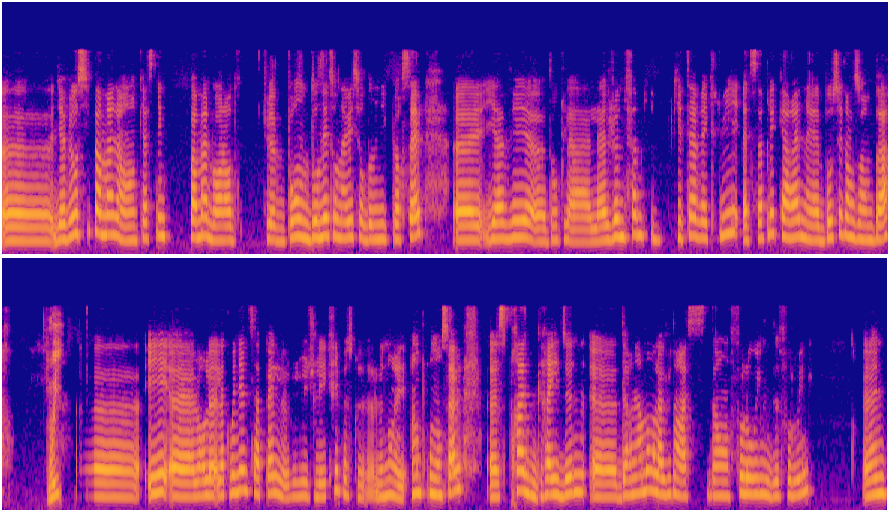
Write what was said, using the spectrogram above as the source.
Euh, Il y avait aussi pas mal, un casting pas mal. Bon, alors, tu as bon donné ton avis sur Dominique Purcell. Euh, Il y avait donc la, la jeune femme qui, qui était avec lui. Elle s'appelait Karen. Elle bossait dans un bar. Oui. Euh, et euh, alors la, la comédienne s'appelle, je, je l'ai écrit parce que le nom est imprononçable, euh, Sprague Graydon. Dernièrement, on l'a vu dans, la, dans Following the Following. Elle a une,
